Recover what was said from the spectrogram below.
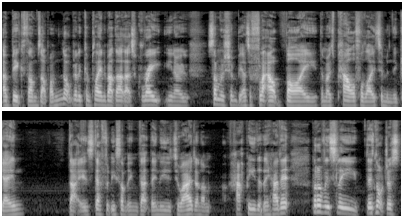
a big thumbs up. I'm not going to complain about that. That's great. You know, someone shouldn't be able to flat out buy the most powerful item in the game. That is definitely something that they needed to add, and I'm happy that they had it. But obviously, there's not just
